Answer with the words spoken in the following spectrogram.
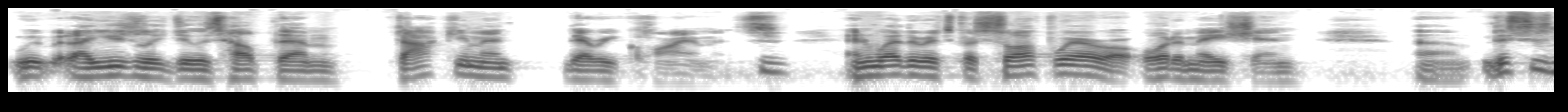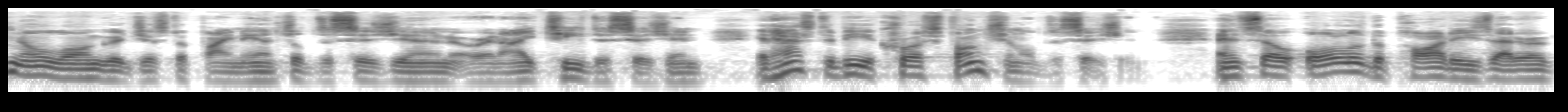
what I usually do is help them document their requirements. Mm. And whether it's for software or automation, um, this is no longer just a financial decision or an IT decision. It has to be a cross-functional decision. And so all of the parties that are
